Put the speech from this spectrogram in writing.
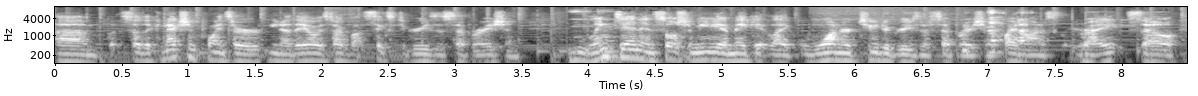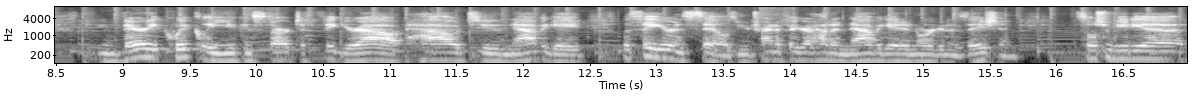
Um, but so the connection points are, you know, they always talk about six degrees of separation. Mm-hmm. LinkedIn and social media make it like one or two degrees of separation, quite honestly, right? So very quickly you can start to figure out how to navigate. Let's say you're in sales and you're trying to figure out how to navigate an organization. Social media,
